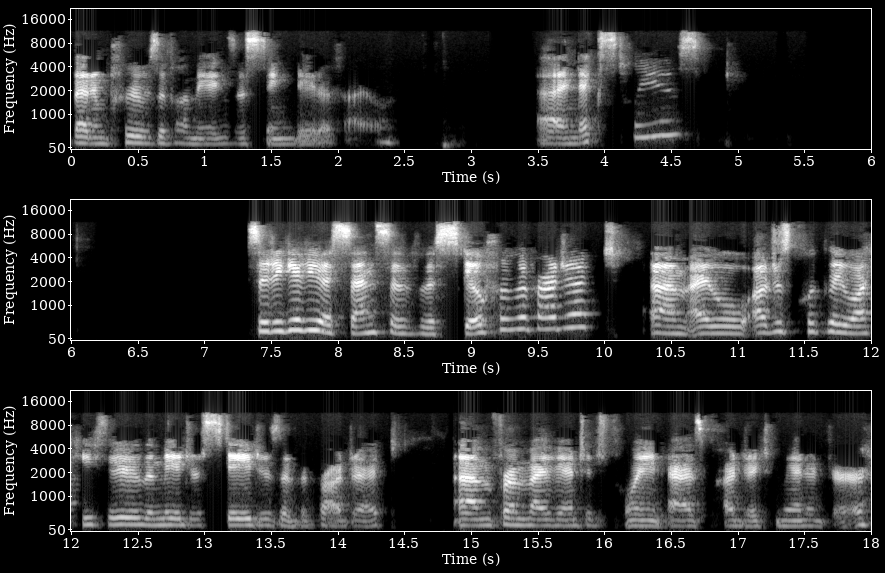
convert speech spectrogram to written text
that improves upon the existing data file. Uh, next, please. So to give you a sense of the scope of the project, um, I will, I'll just quickly walk you through the major stages of the project um, from my vantage point as project manager.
